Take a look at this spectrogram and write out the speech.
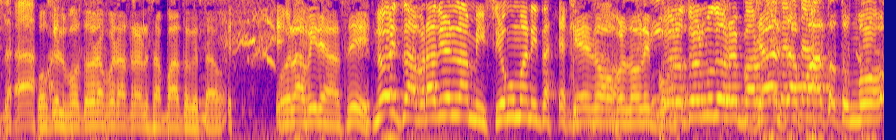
Porque el fotógrafo era atrás del zapato que estaba. Pues la vida es así. No, y sabrá Dios en la misión humanitaria. Que no, pero no le importa. Pero todo el mundo reparó. Ya el zapato tumbó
